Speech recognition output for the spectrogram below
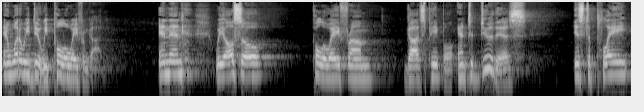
And what do we do? We pull away from God. And then we also pull away from God's people. And to do this is to play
